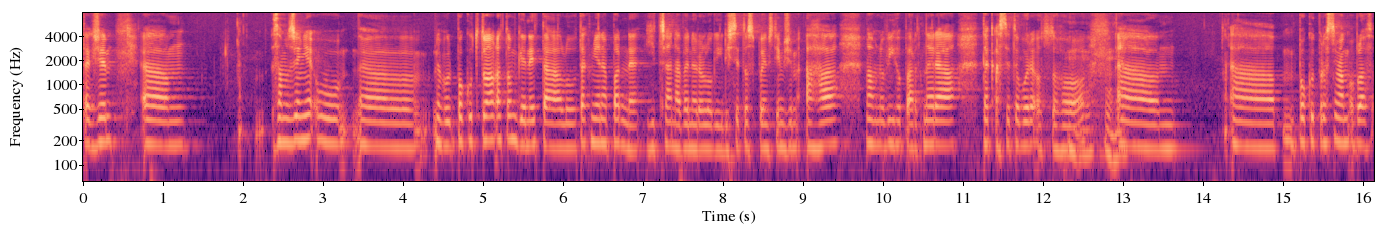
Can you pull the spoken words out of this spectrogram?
Takže um, Samozřejmě, u, eh, nebo pokud to mám na tom genitálu, tak mě napadne jít třeba na venerologii, když si to spojím s tím, že aha, mám novýho partnera, tak asi to bude od toho. Mm-hmm. Um, a pokud prostě mám oblast,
